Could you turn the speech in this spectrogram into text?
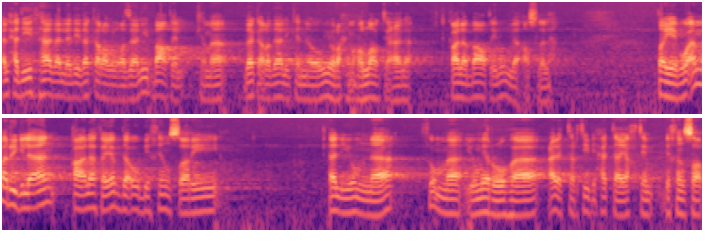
الحديث هذا الذي ذكره الغزالي باطل كما ذكر ذلك النووي رحمه الله تعالى. قال باطل لا أصل له. طيب وأما الرجلان قال فيبدأ بخنصر اليمنى ثم يمرها على الترتيب حتى يختم بخنصر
